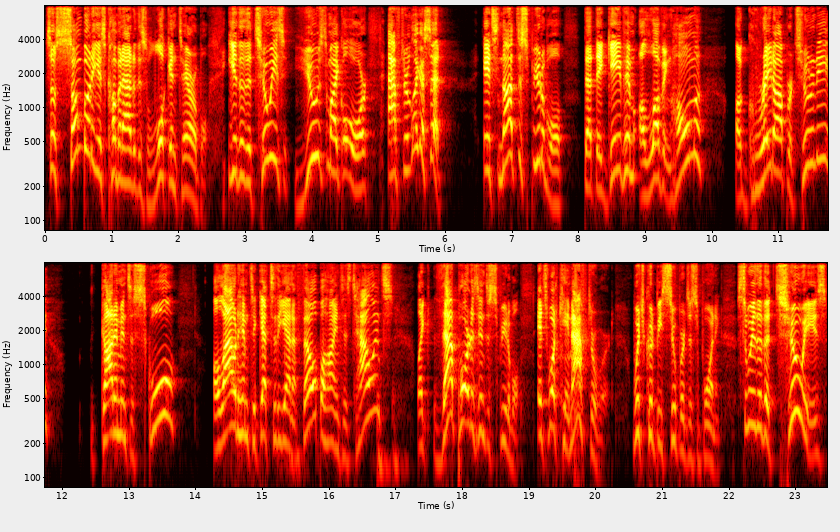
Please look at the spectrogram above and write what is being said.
So somebody is coming out of this looking terrible. Either the Tuohy's used Michael Oher after, like I said, it's not disputable that they gave him a loving home, a great opportunity, got him into school, allowed him to get to the NFL behind his talents. Like that part is indisputable. It's what came afterward, which could be super disappointing. So either the Tuohy's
